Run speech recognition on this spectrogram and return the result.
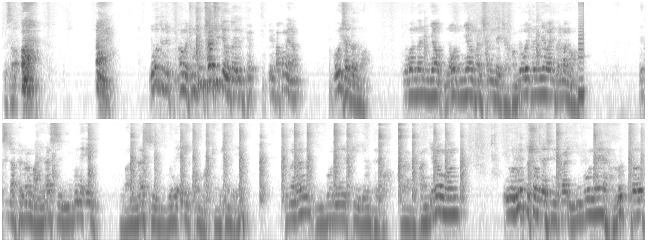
그래서 이것도 이제 한번 중심 찾을 수 있지 이것도 이렇게 바꾸면은 거기 뭐 요거는 0, 요거는 0 하나 찾으면 되죠. 그럼 요거는 0 하니까 얼마 나와? X 좌표는 마이너스 2분의 a. 마이너스 2분의 a 중심이. 이거는 2분의 b 이렇게 되고 그다음에 반지름은 이거 루트 시험 됐으니까 2분의 루트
